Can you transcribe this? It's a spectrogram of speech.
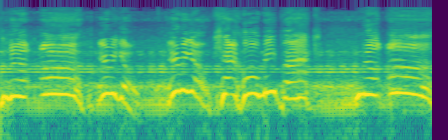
Nuh-uh. Here we go. Here we go. Can't hold me back. Nuh-uh.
